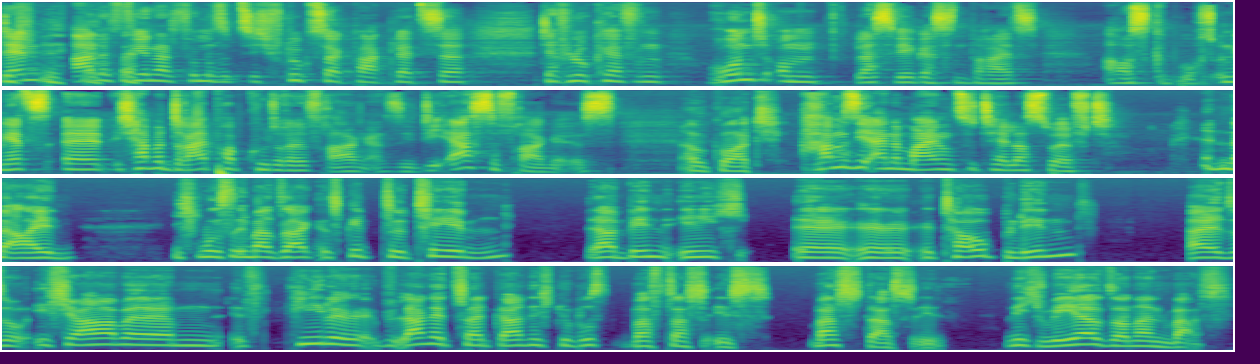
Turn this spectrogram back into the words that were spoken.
Denn alle 475 Flugzeugparkplätze der Flughäfen rund um Las Vegas sind bereits ausgebucht. Und jetzt, äh, ich habe drei popkulturelle Fragen an Sie. Die erste Frage ist: Oh Gott. Haben Sie eine Meinung zu Taylor Swift? Nein. Ich muss immer sagen, es gibt so Themen, da bin ich äh, äh, taubblind. Also ich habe ähm, viele, lange Zeit gar nicht gewusst, was das ist. Was das ist. Nicht wer, sondern was.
